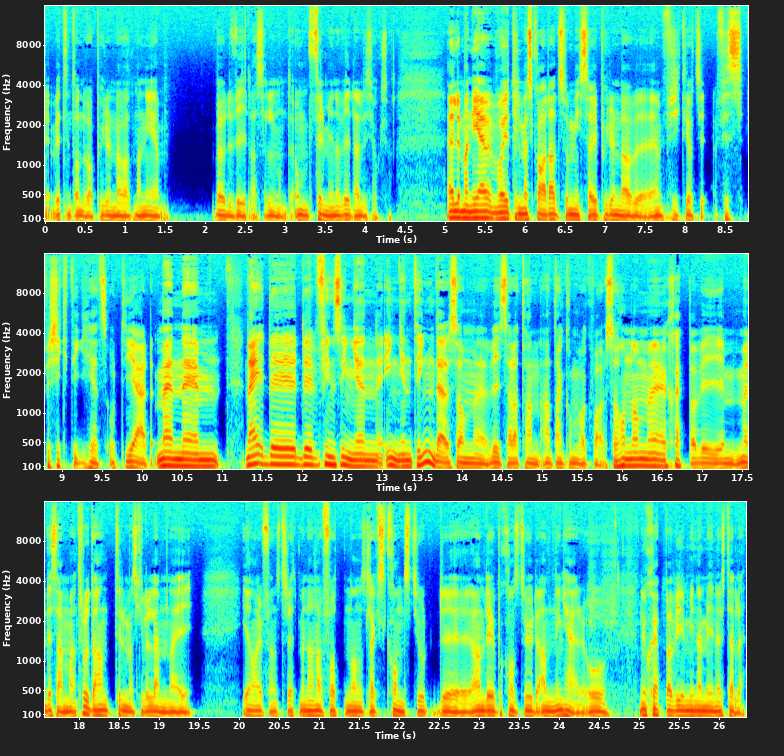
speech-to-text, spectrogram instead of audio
jag vet inte om det var på grund av att Mané behövde vilas eller någonting. Om Firmino vilades ju också. Eller Mané var ju till och med skadad så missade ju på grund av eh, en försiktighetsåtgärd. Men eh, nej, det, det finns ingen, ingenting där som eh, visar att han, att han kommer vara kvar. Så honom eh, skeppar vi med detsamma. Jag trodde han till och med skulle lämna i januarifönstret men han har fått någon slags konstgjord, eh, han lever på konstgjord andning här och nu skeppar vi Minamino istället.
